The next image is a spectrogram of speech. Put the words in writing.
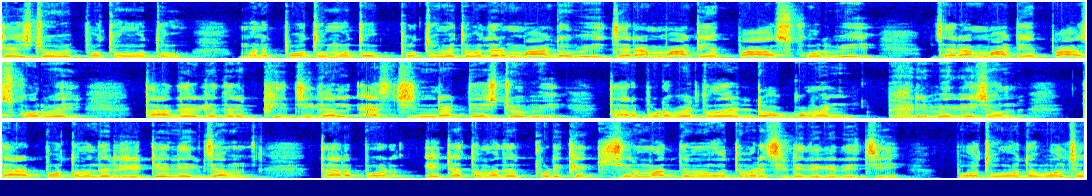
টেস্ট হবে প্রথমত। মানে প্রথমত, প্রথমে তোমাদের মাঠ হবে। যারা মাঠে পাস করবে, যারা মাঠে পাস করবে, তাদের ক্ষেত্রে ফিজিক্যাল অ্যাস্টেন্ডার টেস্ট হবে। তারপর হবে তোমাদের ডকুমেন্ট ভেরিফিকেশন তারপর তোমাদের রিটেন এক্সাম তারপর এটা তোমাদের পরীক্ষা কিসের মাধ্যমে হতে পারে সেটি দেখে দিচ্ছি। প্রথমত বলছো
